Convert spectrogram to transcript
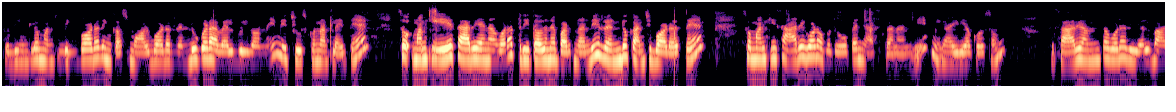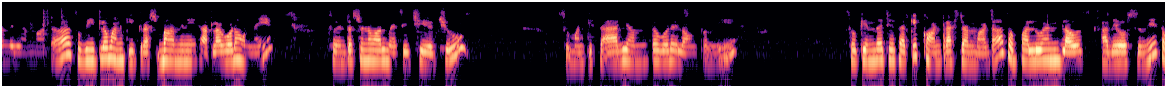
So దీంట్లో మనకి బిగ్ బార్డర్ ఇంకా స్మాల్ బార్డర్ రెండు కూడా అవైలబుల్గా ఉన్నాయి. మీరు చూసుకున్నట్లయితే. సో మనకి ఏ శారీ అయినా కూడా త్రీ థౌజండే పడుతుందండి. రెండు కంచి బార్డర్సే. సో మనకి ఈ శారీ కూడా ఒకటి ఓపెన్ చేస్తానండి. మీ ఐడియా కోసం. సో శారీ అంతా కూడా రియల్ బాందిని అనమాట సో వీటిలో మనకి క్రష్ బాందినీస్ అట్లా కూడా ఉన్నాయి. సో ఇంట్రెస్ట్ ఉన్న వాళ్ళు మెసేజ్ చేయొచ్చు. సో మనకి శారీ అంతా కూడా ఇలా ఉంటుంది. సో కింద వచ్చేసరికి కాంట్రాస్ట్ అన్నమాట. సో పళ్ళు అండ్ బ్లౌజ్ అదే వస్తుంది. సో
